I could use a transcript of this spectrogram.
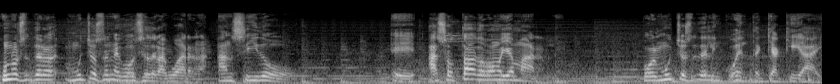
De muchos negocios de la Guarana han sido eh, azotados, vamos a llamarle, por muchos delincuentes que aquí hay.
